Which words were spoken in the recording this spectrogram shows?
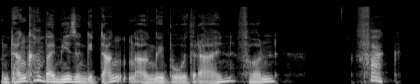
Und dann kam bei mir so ein Gedankenangebot rein von, fuck,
